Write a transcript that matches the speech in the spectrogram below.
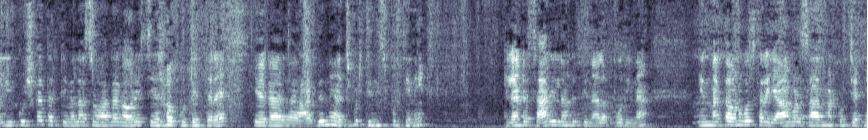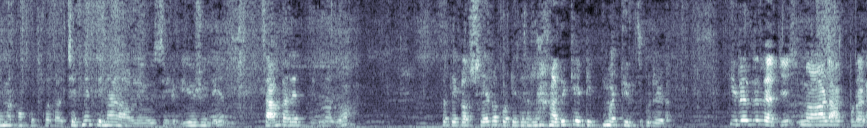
ಇಲ್ಲಿ ಕುಷ್ಕ ತರ್ತೀವಲ್ಲ ಸೊ ಹಾಗಾಗಿ ಅವರೇ ಸೇರೋಗ್ಬಿಟ್ಟಿರ್ತಾರೆ ಇವಾಗ ಅದನ್ನೇ ಹಚ್ಬಿಟ್ಟು ತಿನ್ನಿಸ್ಬಿಡ್ತೀನಿ ಇಲ್ಲಾಂದ್ರೆ ಸಾರು ಇಲ್ಲಾಂದ್ರೆ ತಿನ್ನಲ್ಲ ಪೂರಿನ ಇನ್ನು ಮತ್ತೆ ಅವನಿಗೋಸ್ಕರ ಯಾವಳು ಸಾರು ಮಾಡ್ಕೊಂಡು ಚಟ್ನಿ ಮಾಡ್ಕೊಂಡು ಕೂತ್ಕೋತಾಳೆ ಚಟ್ನಿ ತಿನ್ನಲ್ಲ ಅವಳು ಯೂಸ್ ಯೂಶ್ವಲಿ ಸಾಂಬಾರೇ ತಿನ್ನೋದು. ಸದ್ಯಕ್ಕೆ ಅವ್ರು ಶೇರ್ವ ಕೊಟ್ಟಿದ್ದಾರಲ್ಲ, ಅದಕ್ಕೆ ಡಿಪ್ ಮಾಡಿ ತಿನ್ಸ್ಬಿಡೋಣ. ಇರೋದ್ರಲ್ಲಿ ಅಡ್ಜಸ್ಟ್ ಮಾಡಿ ಹಾಕ್ಬಿಡೋಣ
